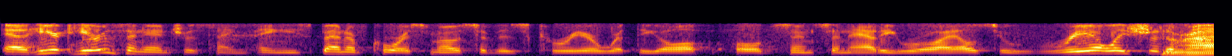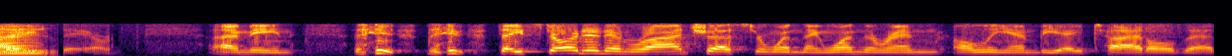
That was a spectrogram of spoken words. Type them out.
and here, here's an interesting thing. He spent, of course, most of his career with the old, old Cincinnati Royals, who really should have right. stayed there. I mean, they, they they started in Rochester when they won their en- only NBA title. That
